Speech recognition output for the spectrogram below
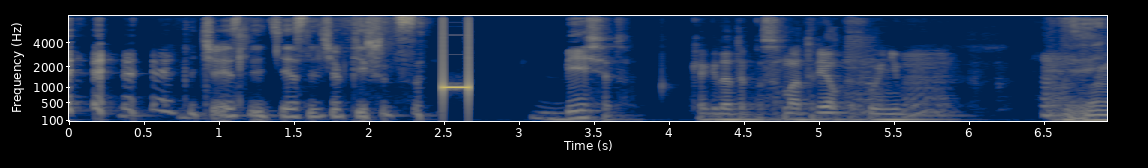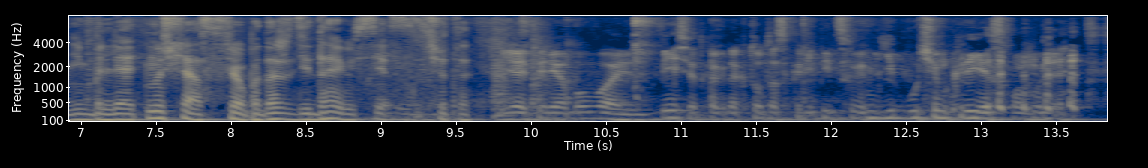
Это что, если, если что пишется? Бесит, когда ты посмотрел какой-нибудь... Извини, блядь, ну сейчас, все, подожди, дай усесться, что-то. Я переобуваюсь. Бесит, когда кто-то скрипит своим ебучим креслом, блядь.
